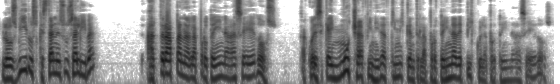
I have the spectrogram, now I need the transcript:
Los virus que están en su saliva atrapan a la proteína ACE2. Acuérdese que hay mucha afinidad química entre la proteína de pico y la proteína ACE2.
